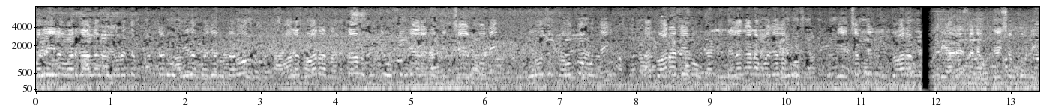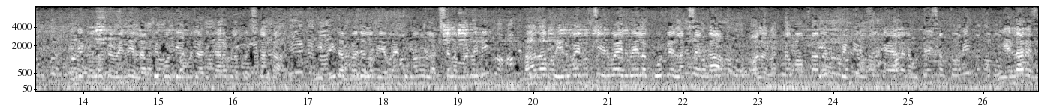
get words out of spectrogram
బలైన వర్గాలకు ఎవరైతే పట్టడు పేద ప్రజలు ఉన్నారో వాళ్ళ ద్వారా రక్తాలు ముట్టి వసూలు చేయాలనే నిశ్చయంతో ఈ రోజు ప్రభుత్వం ఉంది. తద్వారా నేను తెలంగాణ ప్రజలకు ఈ హెచ్ఎండి ద్వారా టీఆర్ఎస్ అనే ఉద్దేశంతో ఎన్నికల్లోకి వెళ్ళి లబ్ధి పొంది ఈరోజు రోజు అధికారంలోకి వచ్చినాక ఈ బీద ప్రజలకు ఎవరైతే ఉన్నారో లక్షల మందిని దాదాపు ఇరవై నుంచి ఇరవై ఐదు వేల కోట్ల లక్ష్యంగా వాళ్ళ రక్త మాంసాలను పెట్టి వసూలు చేయాలనే ఉద్దేశంతో ఈ ఎల్ఆర్ఎస్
